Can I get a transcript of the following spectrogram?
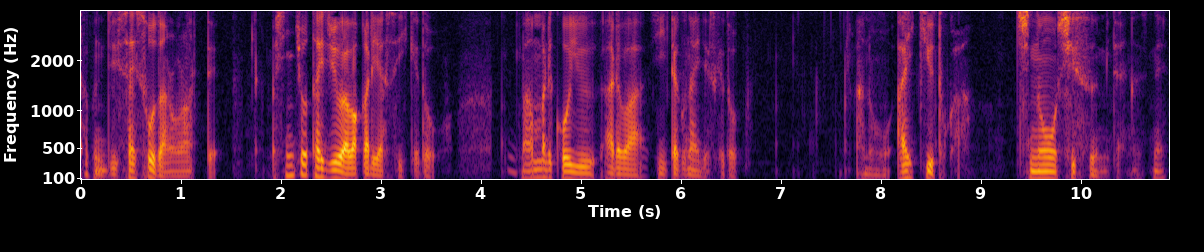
多分実際そうだろうなって。身長体重は分かりやすいけど、まあ、あんまりこういうあれは言いたくないですけどあの IQ とか知能指数みたいなんですね。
